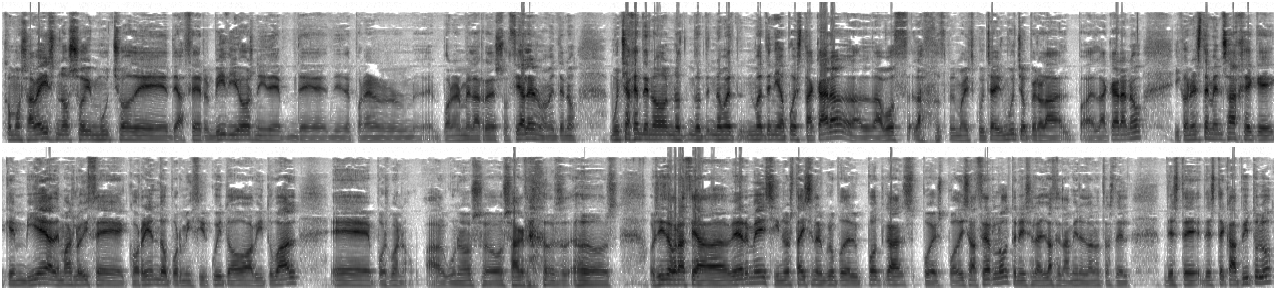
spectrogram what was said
como sabéis, no soy mucho de, hacer vídeos ni de, ni de poner, ponerme en las redes sociales, normalmente no. Mucha gente no, no, no, me, tenía puesta cara, la, voz, la voz me escucháis mucho, pero la, la, cara no. Y con este mensaje que, que, envié, además lo hice corriendo por mi circuito habitual, eh, pues bueno, algunos os, os, os, os hizo gracia verme y si no estáis en el grupo del podcast, pues podéis hacerlo. Tenéis el enlace también en las notas de, este, de este capítulo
